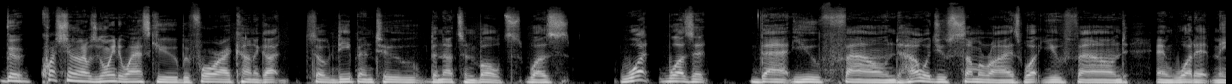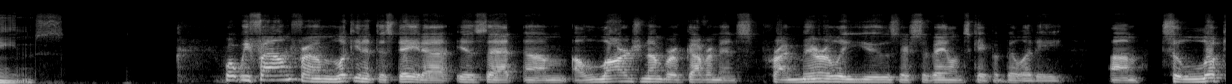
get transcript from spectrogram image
The question that I was going to ask you before I kind of got so deep into the nuts and bolts was what was it that you found? How would you summarize what you found and what it means? What we found from looking at this data is that um, a large number of governments primarily use their surveillance capability um, to look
